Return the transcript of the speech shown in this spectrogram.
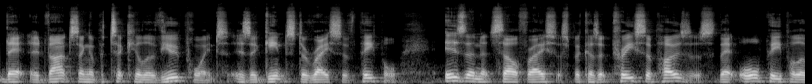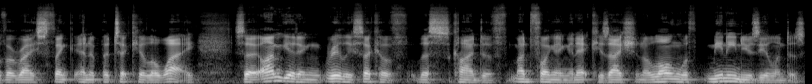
that advancing a particular viewpoint is against a race of people is in itself racist because it presupposes that all people of a race think in a particular way. So I'm getting really sick of this kind of mudflinging and accusation, along with many New Zealanders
